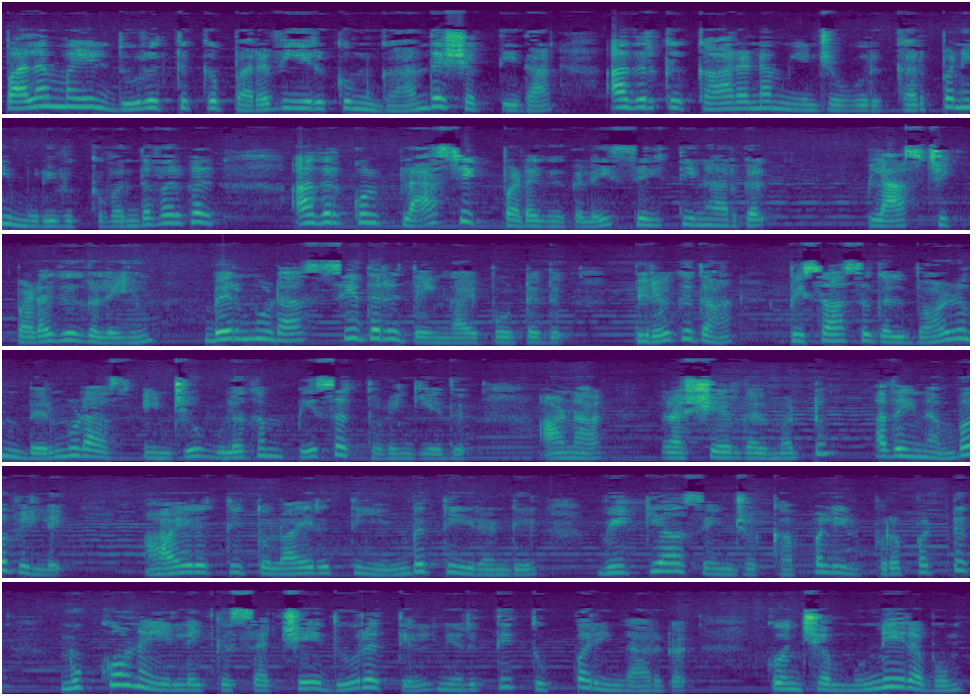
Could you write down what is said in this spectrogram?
பல மைல் தூரத்துக்கு பரவியிருக்கும் காந்த சக்தி தான் அதற்கு காரணம் என்ற ஒரு கற்பனை முடிவுக்கு வந்தவர்கள் அதற்குள் பிளாஸ்டிக் படகுகளை செலுத்தினார்கள். பிளாஸ்டிக் படகுகளையும் பெர்முடாஸ் சிதறு தேங்காய் போட்டது. பிறகுதான் பிசாசுகள் வாழும் பெர்முடாஸ் என்று உலகம் பேசத் தொடங்கியது. ஆனால் ரஷ்யர்கள் மட்டும் அதை நம்பவில்லை. ஆயிரத்தி தொள்ளாயிரத்தி எண்பத்தி இரண்டில் விட்யாஸ் என்ற கப்பலில் புறப்பட்டு முக்கோண எல்லைக்கு சற்றே தூரத்தில் நிறுத்தி துப்பறிந்தார்கள். கொஞ்சம் முன்னேறவும்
